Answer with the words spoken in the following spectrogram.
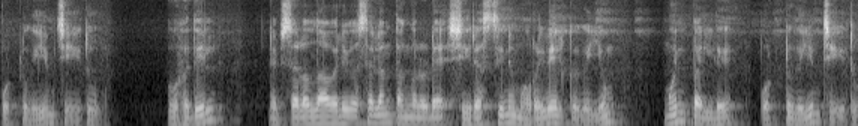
പൊട്ടുകയും ചെയ്തു. ഉഹദിൽ നബി സല്ലല്ലാഹു അലൈഹി വസ്ലം തങ്ങളുടെ ശിരസ്സിനു മുറിവേൽക്കുകയും മുൻപല്ല് പൊട്ടുകയും ചെയ്തു.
